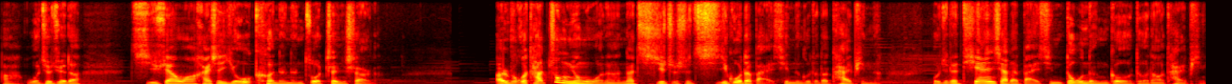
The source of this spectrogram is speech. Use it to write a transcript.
啊！我就觉得齐宣王还是有可能能做正事儿的。而如果他重用我呢？那岂止是齐国的百姓能够得到太平呢？我觉得天下的百姓都能够得到太平。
